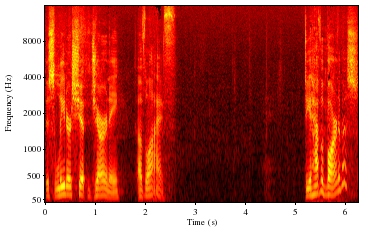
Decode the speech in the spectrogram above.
this leadership journey of life. Do you have a Barnabas?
